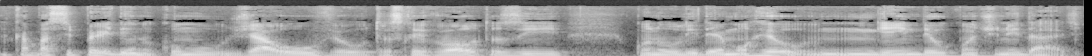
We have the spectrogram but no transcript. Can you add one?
acabar se perdendo, como já houve outras revoltas e quando o líder morreu, ninguém deu continuidade.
